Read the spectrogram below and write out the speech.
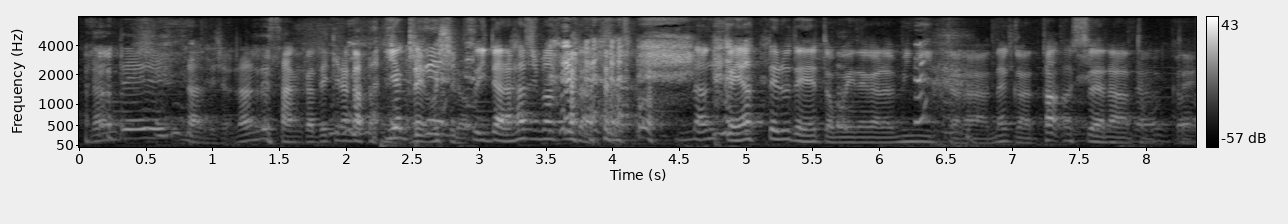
なんでなんでしょう。なんで参加できなかったんいや、ですか？ね。気がむしろ。ついたら始まってたんですよ。なんかやってるでと思いながら見に行ったら、なんか楽しそうやなと思って、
